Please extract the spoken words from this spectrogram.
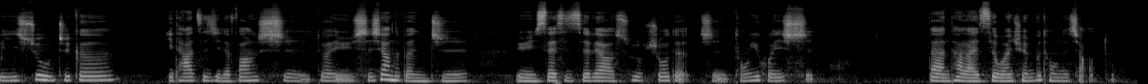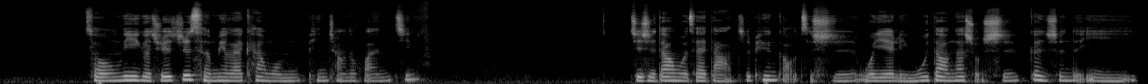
梨树之歌以他自己的方式，对于实相的本质与赛斯资料所说的是同一回事，但它来自完全不同的角度，从另一个觉知层面来看我们平常的环境。即使当我在打这篇稿子时，我也领悟到那首诗更深的意义。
